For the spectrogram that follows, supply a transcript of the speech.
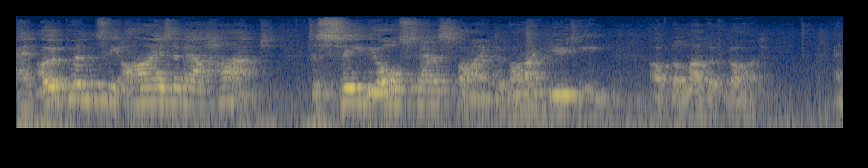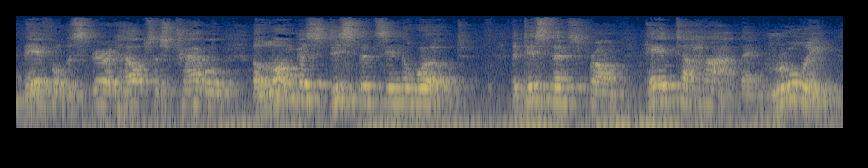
and opens the eyes of our heart to see the all satisfying divine beauty of the love of God. And therefore, the Spirit helps us travel the longest distance in the world the distance from head to heart, that grueling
